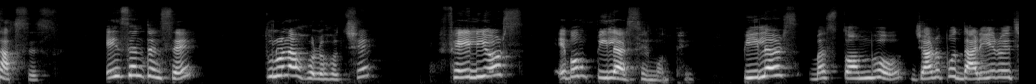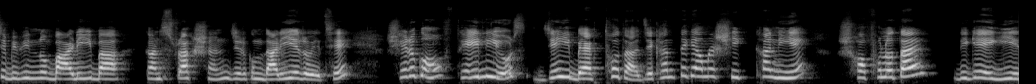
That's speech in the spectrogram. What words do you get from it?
success এই সেন্টেন্সে তুলনা হলো হচ্ছে ফেইলিওরস এবং পিলার্সের মধ্যে। পিলার্স বা স্তম্ভ যার উপর দাঁড়িয়ে রয়েছে বিভিন্ন বাড়ি বা কনস্ট্রাকশন যেরকম দাঁড়িয়ে রয়েছে, সেরকম ফেইলিওর্স যেই ব্যর্থতা যেখান থেকে আমরা শিক্ষা নিয়ে সফলতার দিকে এগিয়ে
